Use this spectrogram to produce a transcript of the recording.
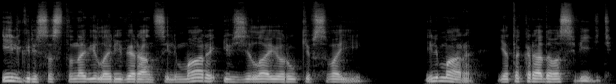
Ильгрис остановила реверанс Ильмары и взяла ее руки в свои. «Ильмара, я так рада вас видеть.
